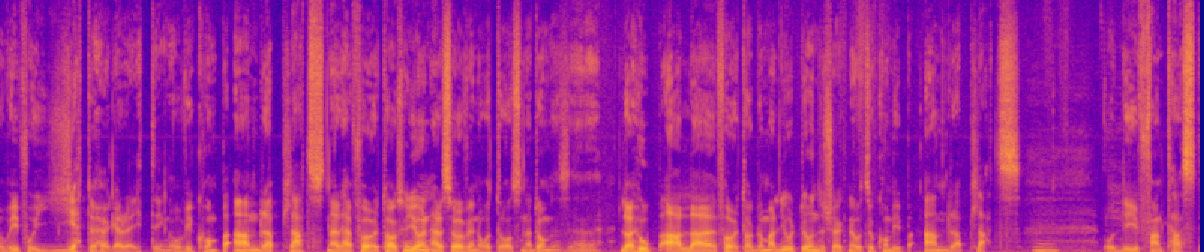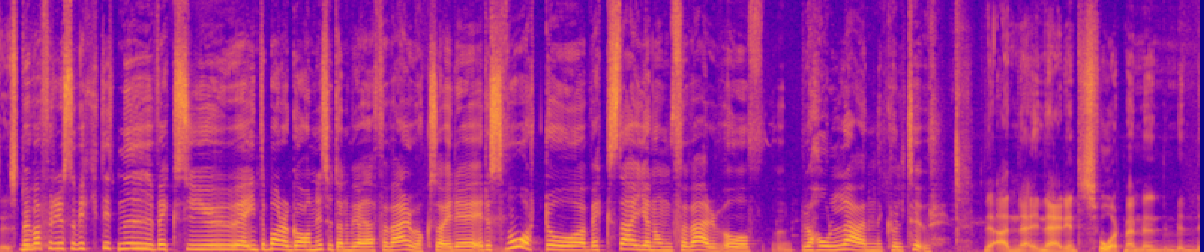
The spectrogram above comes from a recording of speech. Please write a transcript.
och vi får jättehöga rating. Och vi kom på andra plats när det här företaget som gör den här surveyn åt oss, när de eh, la ihop alla företag de hade gjort undersökningar åt, så kom vi på andra plats. Mm. Och det är fantastiskt. Men varför är det så viktigt? Ni växer ju inte bara organiskt utan via förvärv också. Är det, är det svårt att växa genom förvärv och behålla en kultur? Ja, nej, nej, det är inte svårt. Men, men,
